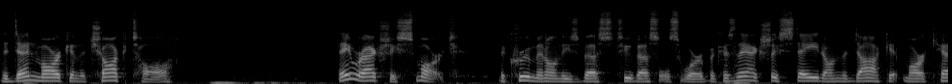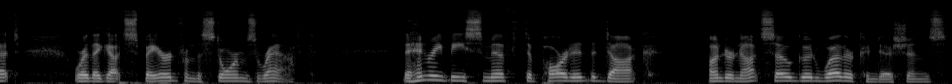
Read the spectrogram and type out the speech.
the Denmark and the Choctaw, they were actually smart. The crewmen on these ves- two vessels were because they actually stayed on the dock at Marquette where they got spared from the storm's wrath. The Henry B. Smith departed the dock under not so good weather conditions,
